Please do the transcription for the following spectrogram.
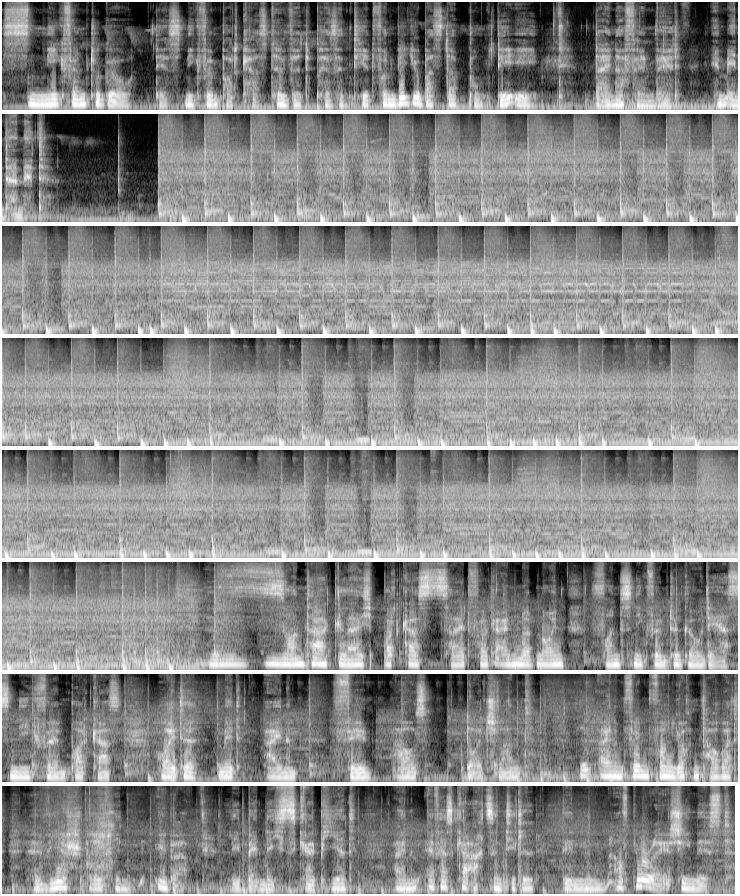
Sneak Film To Go, der Sneak Film Podcast, wird präsentiert von videobuster.de, deiner Filmwelt im Internet. Sonntag gleich Podcast-Zeit, Folge 109 von Sneak Film To Go, der Sneak Film Podcast. Heute mit einem Film aus Deutschland, mit einem Film von Jochen Taubert. Wir sprechen über Lebendig skalpiert, einem FSK 18 Titel, der nun auf Blu-ray erschienen ist.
